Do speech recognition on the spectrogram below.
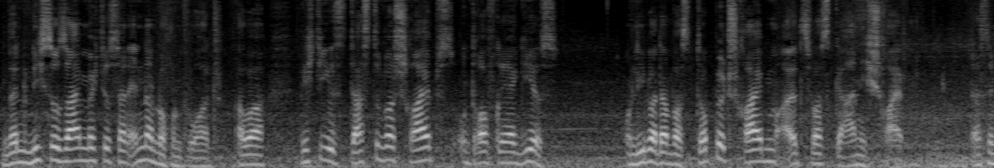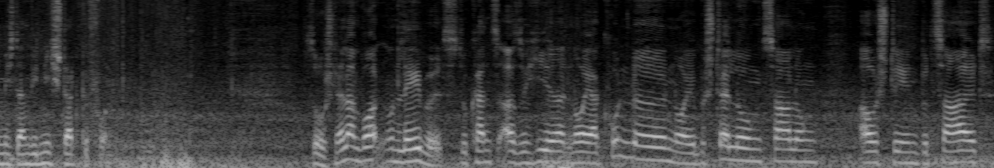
Und wenn du nicht so sein möchtest, dann änder noch ein Wort. Aber wichtig ist, dass du was schreibst und darauf reagierst. Und lieber dann was doppelt schreiben, als was gar nicht schreiben. Das ist nämlich dann wie nicht stattgefunden. So, Schnellantworten und Labels. Du kannst also hier neuer Kunde, neue Bestellung, Zahlung ausstehen, bezahlt,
